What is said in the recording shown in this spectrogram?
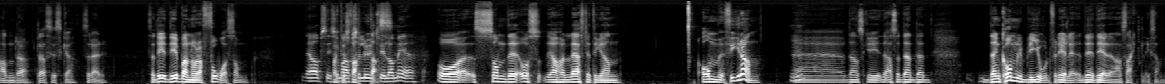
andra klassiska sådär. Så det, det är bara några få som, Ja, precis. Som absolut fattas. vill ha med. och som det, och jag har läst lite grann om fyran. Mm. Eh, den ska alltså den, den, den kommer bli gjord, för det, är- det, det är redan sagt liksom.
